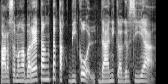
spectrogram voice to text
Para sa mga baretang Tatak Bicol, Danica Garcia.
